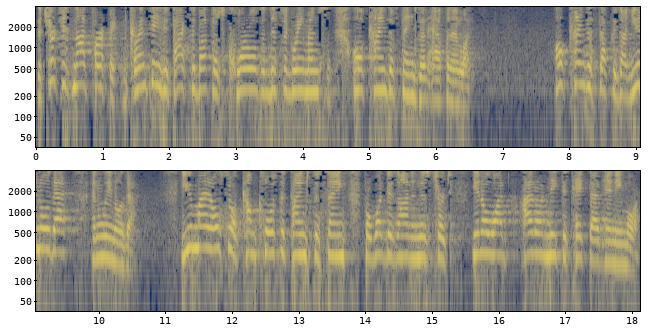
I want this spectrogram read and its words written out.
The church is not perfect. In Corinthians, it talks about those quarrels and disagreements, all kinds of things that happen in life. All kinds of stuff goes on. You know that, and we know that. You might also have come close at times to saying, for what goes on in this church, you know what? I don't need to take that anymore.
